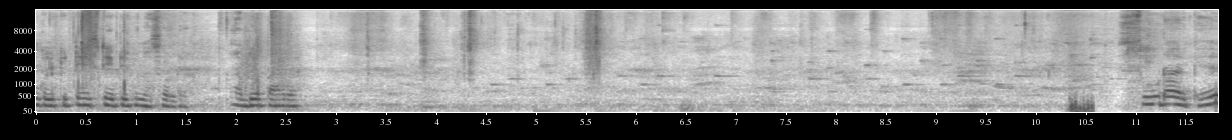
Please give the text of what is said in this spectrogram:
உங்களுக்கு டேஸ்ட் எப்படி இருக்குன்னு நான் சொல்கிறேன் அப்படியே பாருங்கள் சூடாக இருக்குது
